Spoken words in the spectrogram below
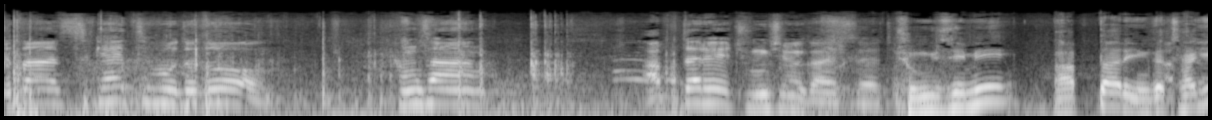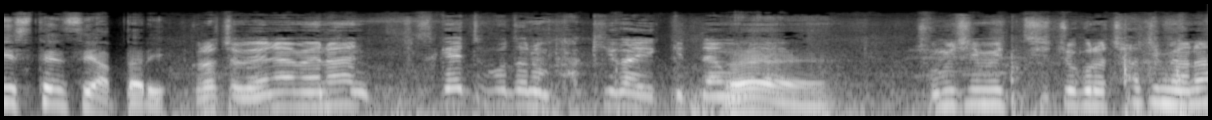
일단 스케이트보드도 항상 앞다리에 중심을 가 있어야 돼요. 중심이 앞다리, 그러니까 자기 stance의 앞다리. 그렇죠. 왜냐면은 스케이트보드는 바퀴가 있기 때문에 네. 중심이 뒤쪽으로 처지면은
